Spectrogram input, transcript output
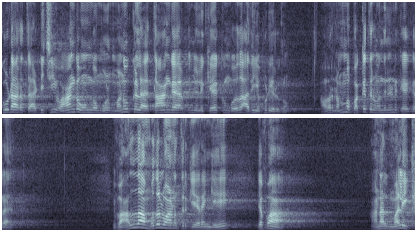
கூடாரத்தை அடித்து வாங்க உங்கள் மு மனுக்களை தாங்க அப்படின்னு சொல்லி கேட்கும்போது அது எப்படி இருக்கும்? அவர் நம்ம பக்கத்தில் வந்து நின்று கேட்குறாரு. இப்போ அல்லாஹ் முதல் வானத்திற்கு இறங்கி எப்பா அனல் மலிக்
